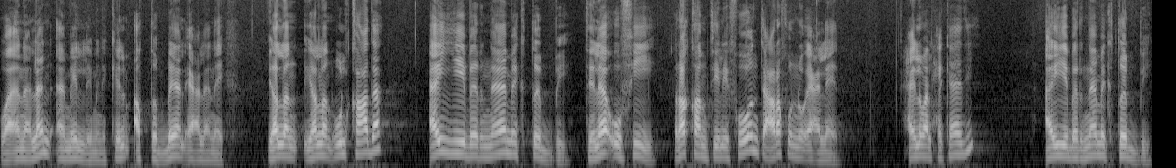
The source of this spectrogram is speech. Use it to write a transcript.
وأنا لن أمل من الكلمة الطبية الإعلانية. يلا يلا نقول قاعدة. أي برنامج طبي تلاقوا فيه رقم تليفون تعرفوا إنه إعلان. حلوة الحكاية دي؟ أي برنامج طبي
